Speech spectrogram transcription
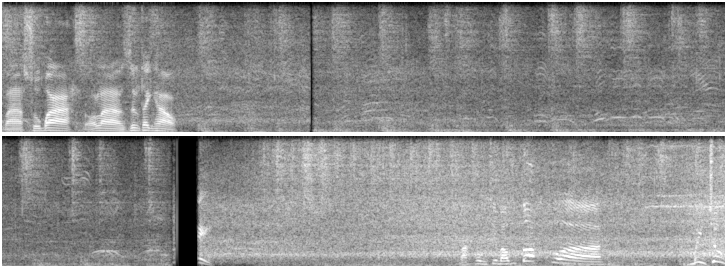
và số 3 đó là Dương Thanh Hào. Hey! Và không chỉ bóng tốt của Minh Trung.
